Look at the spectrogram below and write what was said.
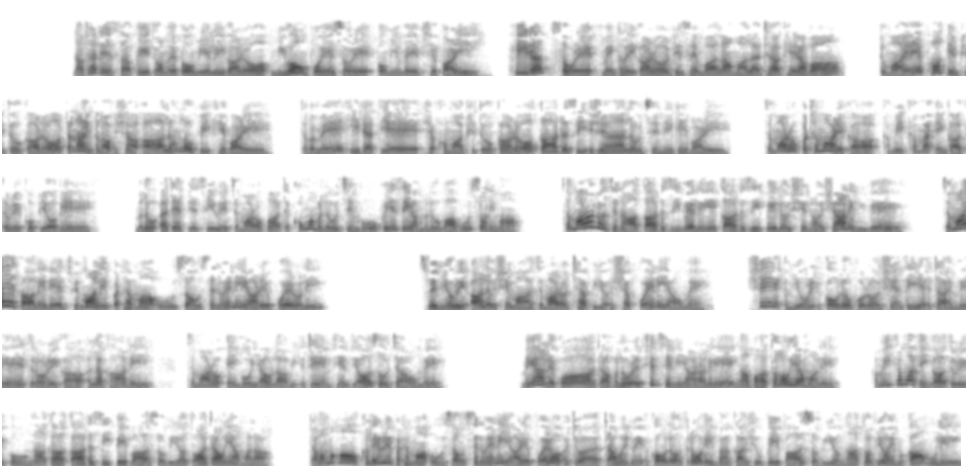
။နောက်ထပ်တင်ဆက်ပေးသွားမယ့် ပုံမြင်လေးကတော့မိဘုံပွဲ ဆိုတဲ့ ပုံမြင်ပဲ ဖြစ်ပါတယ်။ဟီရတ်ဆိုတဲ့ မိန်းကလေးကတော့ ဒီဇင်ဘာလမှာလက်ထပ်ခဲ့တာပါ။သူမရဲ့ ဖခင်ဖြစ်သူကတော့တနိုင်တလောက် အရာအားလုံး လုပ်ပေးခဲ့ပါတယ်။ ဒါပေမဲ့ဟီရတ်ရဲ့ရခမဖြစ်သူကတော့ကားတစ်စီးအရန်လိုချင်နေခဲ့ပါတယ်။ကျမတို့ပထမတွေကခမီးခမတ်အင်ကာသူတွေကိုပြောခဲ့တယ်။မလို့အပ်တဲ့ပစ္စည်းတွေကျမတို့ဘာတစ်ခုမှမလိုချင်ဘူးပေးစရာမလိုပါဘူးဆိုနေမှကျမတို့လိုချင်တာကားတစ်စီးပဲလေကားတစ်စီးပေးလို့ရှင်တော့ရနေပြီပဲ။ကျမရဲ့သားလေးနဲ့ချွေးမလေးပထမဦးဆုံးဆင်နွှဲနေရတဲ့ပွဲတော်လေဆွေမျိုးတွေအားလုံးရှင်မှာကျမတို့ထပ်ပြီးတော့အဆက်ကွဲနေအောင်မယ်။ရှင်းအမျိုးတွေအကုန်လုံးကိုတော့ရှင်သိရဲ့အတိုင်းပဲသူတို့တွေကအလက်ကားနေ ကျမတို့အိမ်ကိုရောက်လာပြီး အတင်းအဖျင်ပြောဆိုကြအောင်မယ်။မင်းကလည်းကွာ ဒါဘလို့တွေ ဖြစ်ချင်နေရတာလေငါဘာသွားလို့ရမှာလဲ ခမီးခမအင်ကာသူတွေကို ငါက ကားတစ်စီးပေးပါဆိုပြီးတော့ သွားတောင်းရမှာလား ဒါမှမဟုတ် ကလေးတွေ ပထမဦးဆုံး ဆင်နွှဲနေရတဲ့ ပွဲတော်အတွက် တာဝန်တွေအကုန်လုံး သူတို့အိမ်ဘက်က ယူပေးပါဆိုပြီးတော့ ငါတော့ပြောရင် မကောင်းဘူးလေ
